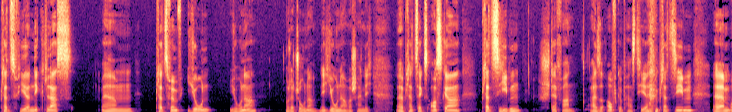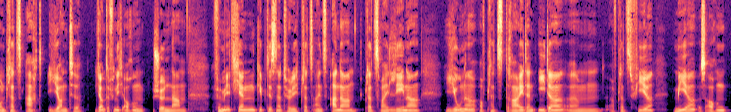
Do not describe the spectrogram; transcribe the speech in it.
Platz vier Niklas. Ähm, Platz fünf Jon, Jona oder Jonah? Nicht Jona wahrscheinlich. Äh, Platz sechs Oscar. Platz sieben Stefan. Also aufgepasst hier. Platz sieben ähm, und Platz acht Jonte. Jonte finde ich auch einen schönen Namen. Für Mädchen gibt es natürlich Platz eins Anna, Platz zwei Lena, Juna auf Platz drei, dann Ida ähm, auf Platz vier, Mia ist auch ein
